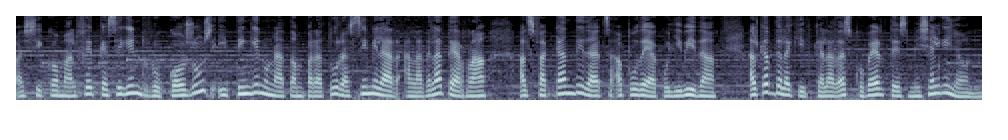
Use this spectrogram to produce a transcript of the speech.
així com el fet que siguin rocosos i tinguin una temperatura similar a la de la Terra, els fa candidats a poder acollir vida. El cap de l'equip que l'ha descobert és Michel Guillon.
